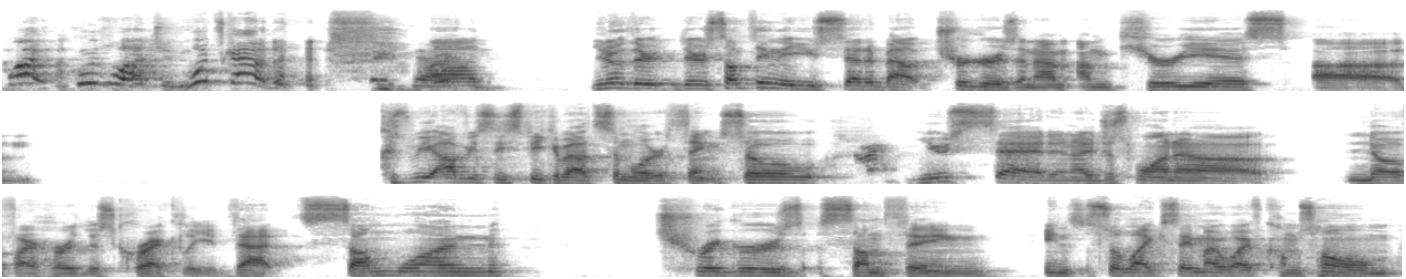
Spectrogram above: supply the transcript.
What? Who's watching? What's going on?" Exactly. Um, you know, there, there's something that you said about triggers, and I'm I'm curious because um, we obviously speak about similar things. So you said, and I just want to know if I heard this correctly, that someone triggers something. In, so, like, say my wife comes home,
